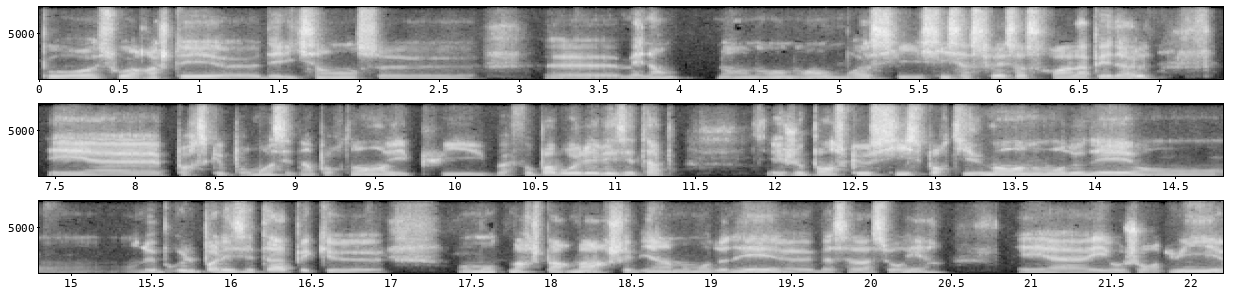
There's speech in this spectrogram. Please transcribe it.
pour soit racheter des licences, mais non, non, non, non. Moi, si, si ça se fait, ça sera à la pédale. Et euh, parce que pour moi, c'est important. Et puis, bah, faut pas brûler les étapes. Et je pense que si sportivement, à un moment donné, on, ne brûle pas les étapes et que on monte marche par marche, eh bien, à un moment donné, euh, bah, ça va sourire. Et, euh, aujourd'hui,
